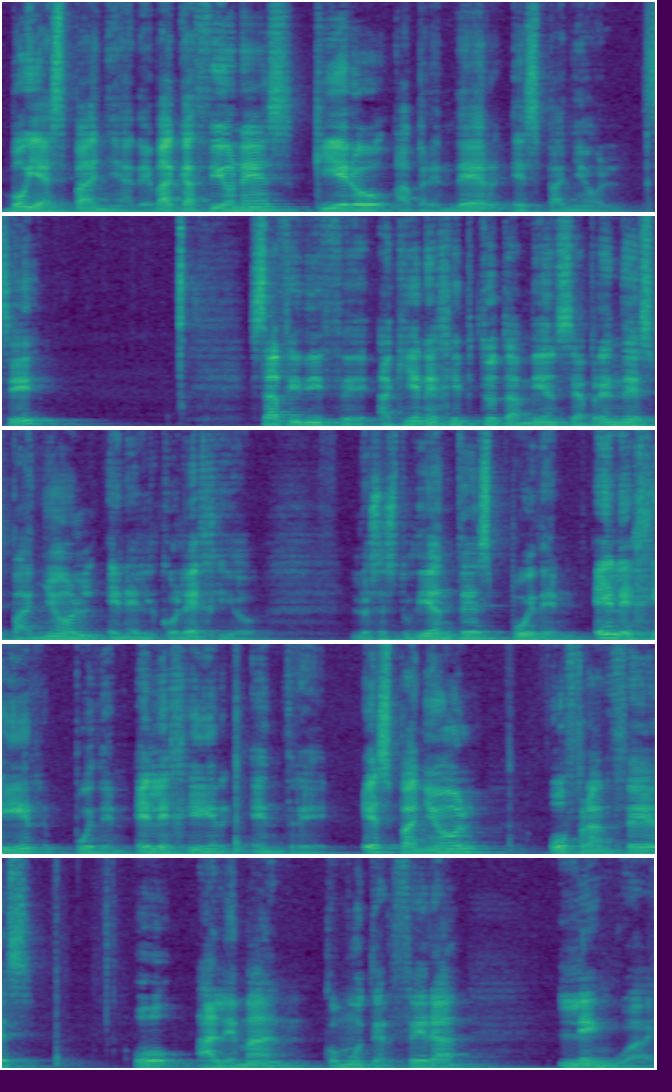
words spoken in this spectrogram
Voy a España de vacaciones, quiero aprender español. ¿Sí? Safi dice, aquí en Egipto también se aprende español en el colegio. Los estudiantes pueden elegir, pueden elegir entre español o francés o alemán como tercera lengua.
